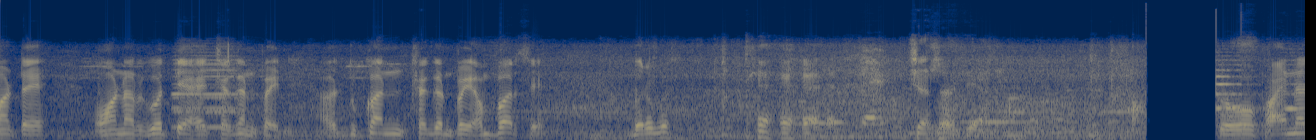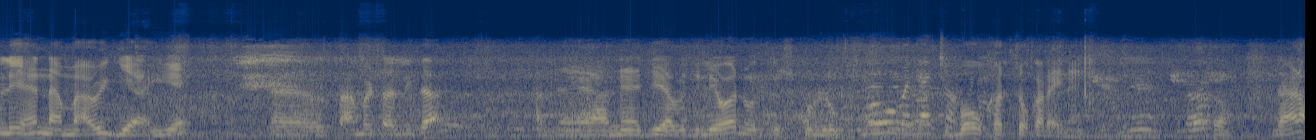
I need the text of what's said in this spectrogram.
માટે ઓનર ગોત્યા છે છગનભાઈને. હવે દુકાન છગનભાઈ સંભાળશે. બરોબર? ચલો ત્યારે. તો ફાઇનલી હે ને અમે આવી ગયા છીએ ટામેટા લીધા. અને અને જે આ બધું લેવાનું હતું સ્કૂલનું બહુ ખર્ચો કરાવી નાખ્યો. તો જાણો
